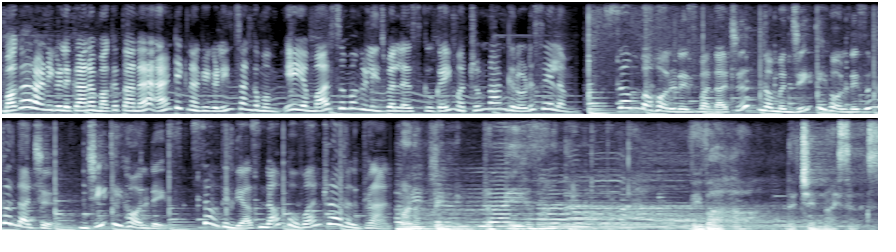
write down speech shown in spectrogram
மகாராணிகளுக்கான மகத்தான ஆன்டிக் நகைகளின் சங்கமம் ஏஎம்ஆர் சுமங்கலி ஜுவல்லர்ஸ் குகை மற்றும் நான்கு ரோடு சேலம். சம்மர் ஹாலிடேஸ் வந்தாச்சு நம்ம ஜிடி ஹாலிடேஸும் வந்தாச்சு. GT holidays South India's number one travel brand மணப்பெண்ணின் பிரத்யேகமான திருமணம் விவாஹா த சென்னை சில்க்ஸ்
